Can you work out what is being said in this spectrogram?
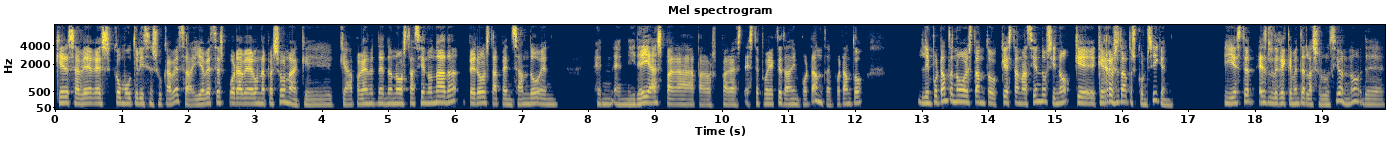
quieres saber es cómo utilizan su cabeza. Y a veces puede haber una persona que, que aparentemente no está haciendo nada, pero está pensando en, en, en ideas para, para, para, este proyecto tan importante. Por tanto, lo importante no es tanto qué están haciendo, sino qué, resultados consiguen. Y este es directamente la solución, ¿no? De,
